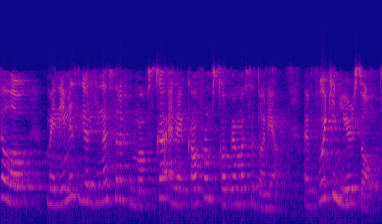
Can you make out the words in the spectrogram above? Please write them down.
Hello, my name is Georgina Serafimovska and I come from Skopje, Macedonia. I'm 14 years old.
